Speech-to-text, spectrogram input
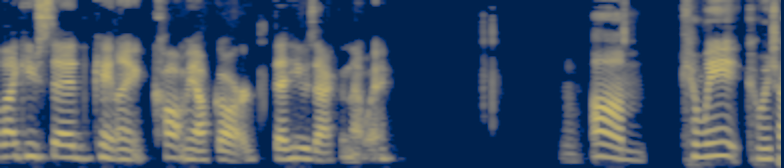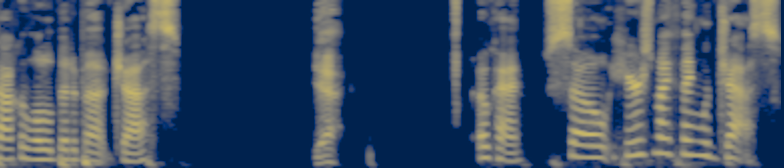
like you said, Kaitlin, it caught me off guard that he was acting that way. Um, can we can we talk a little bit about Jess? Yeah. Okay, so here's my thing with Jess.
